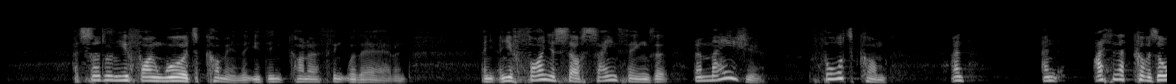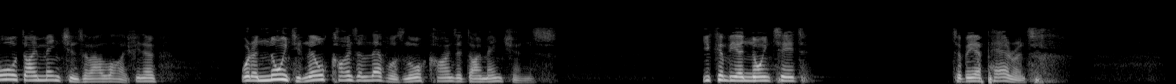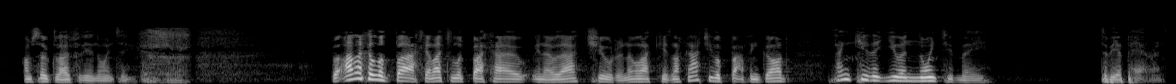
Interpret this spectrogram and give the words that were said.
And suddenly you find words coming that you didn't kind of think were there, and, and, and you find yourself saying things that amaze you thoughts come. And, and I think that covers all dimensions of our life. You know, we're anointed in all kinds of levels and all kinds of dimensions. You can be anointed to be a parent. I'm so glad for the anointing. but I can look back and I can look back how, you know, our children, all our kids, and I can actually look back and think, God, thank you that you anointed me to be a parent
